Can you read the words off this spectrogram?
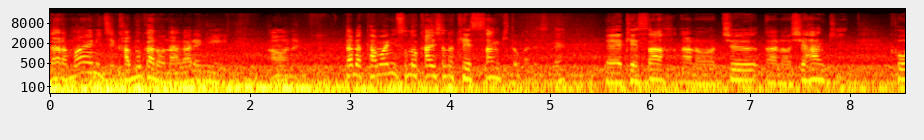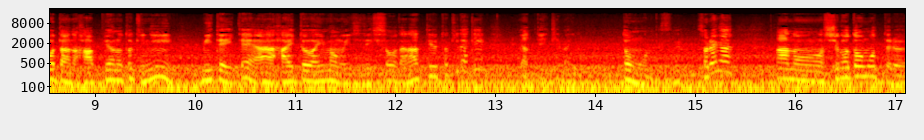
だから毎日株価の流れに合わない。ただたまにその会社の決算期とかですね、えー、決算あの中あの四半期クォーターの発表の時に見ていてああ配当は今も維持できそうだなっていう時だけやっていけばいいと思うんですね。それがあの仕事を持ってる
